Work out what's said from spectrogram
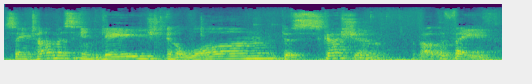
St. Thomas engaged in a long discussion about the faith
